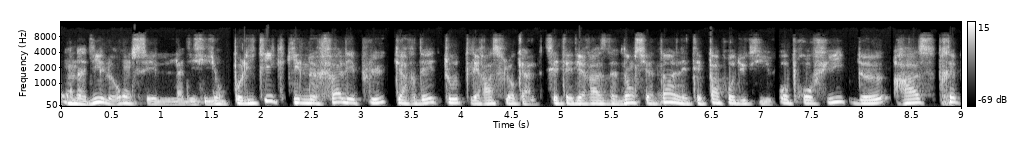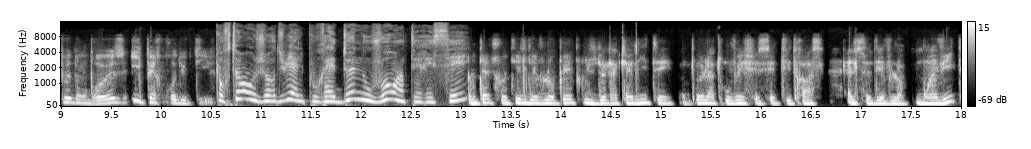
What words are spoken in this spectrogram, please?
on a dit, le c'est la décision politique, qu'il ne fallait plus garder toutes les races locales. C'était des races d'un ancien temps, elles n'étaient pas productives, au profit de races très peu nombreuses, hyper productives. Pourtant, aujourd'hui, elles pourraient de nouveau intéresser. Peut-être faut-il développer plus de la qualité. On peut la trouver chez ces petites races. Elles se développent moins vite,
